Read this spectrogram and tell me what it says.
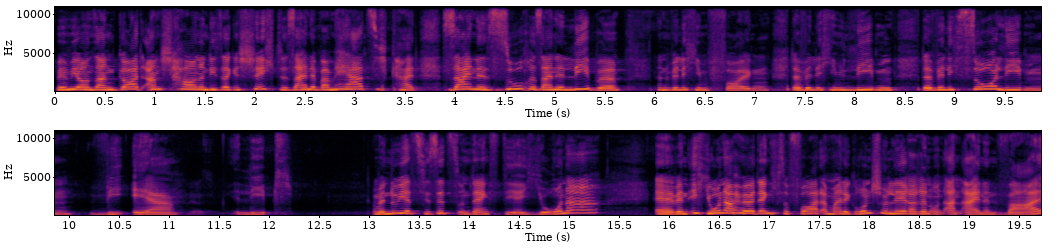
Wenn wir unseren Gott anschauen in dieser Geschichte, seine Barmherzigkeit, seine Suche, seine Liebe, dann will ich ihm folgen. Da will ich ihn lieben. Da will ich so lieben, wie er liebt. Und wenn du jetzt hier sitzt und denkst dir, Jona, äh, wenn ich Jona höre, denke ich sofort an meine Grundschullehrerin und an einen Wal.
